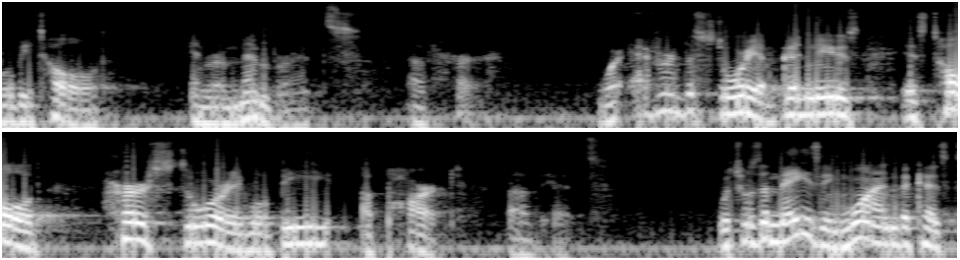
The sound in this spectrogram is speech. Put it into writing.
will be told in remembrance of her. Wherever the story of good news is told, her story will be a part of it. Which was amazing, one, because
